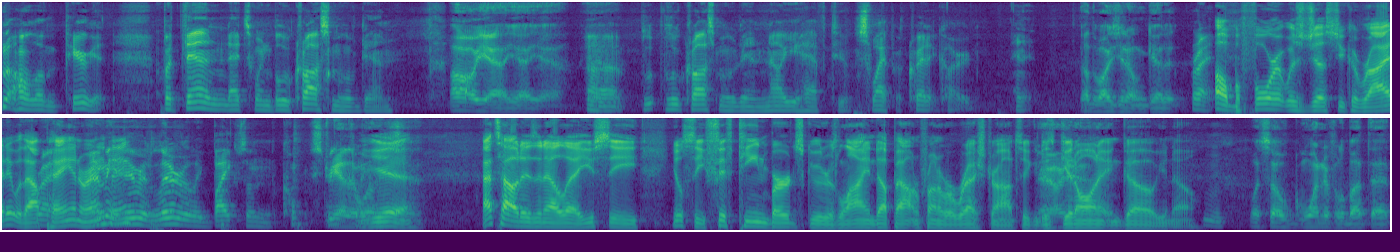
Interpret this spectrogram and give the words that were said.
all of them, period. But then that's when Blue Cross moved in. Oh yeah, yeah, yeah. Uh, Blue, Blue Cross moved in. Now you have to swipe a credit card. And it, Otherwise, you don't get it. right. Oh, before it was just you could ride it without right. paying or anything. I mean, there were literally bikes on the street. Yeah, there corners. were. Yeah. That's how it is in LA. You see you'll see 15 bird scooters lined up out in front of a restaurant so you can just Yeah, get yeah. on it and go, you know. What's so wonderful about that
